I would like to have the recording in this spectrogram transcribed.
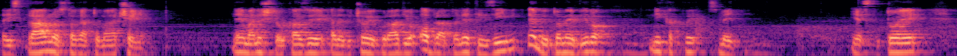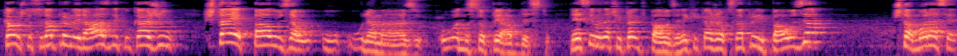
da ispravnost toga tumačenja. Nema ništa ukazuje kada bi čovjek uradio obratno ljeti i zimi, ne bi u tome bilo nikakve smetnje. Jeste, to je, kao što su napravili razliku, kažu, šta je pauza u, u, namazu, odnosno pri abdestu. Ne smijemo znači praviti pauze. Neki kažu, ako se napravi pauza, šta, mora se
